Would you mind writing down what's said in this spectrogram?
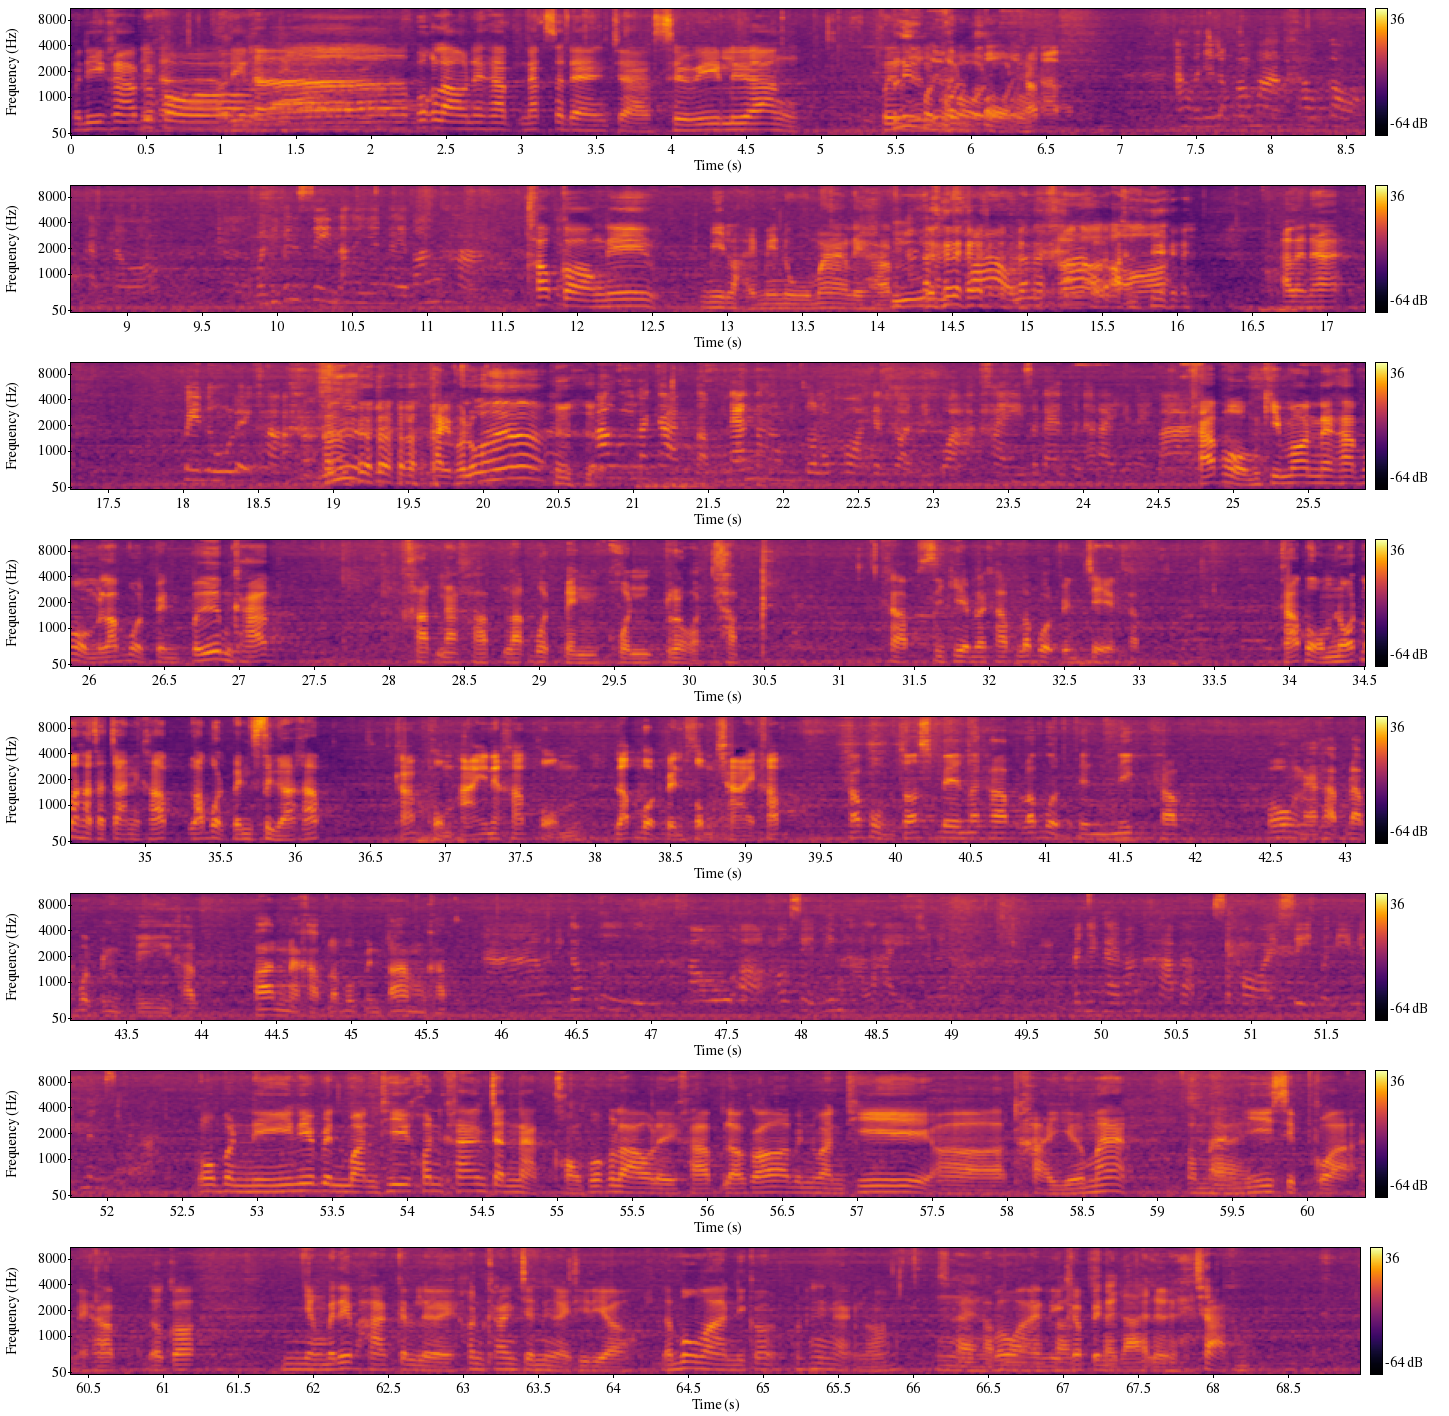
สวัสดีครับทุกคนสวัสดีครับ พวกเรานะครับนักแสดงจากซีรีส์เรื่องปลื้มปลื้มคนคนโปโปรรดดครับครับอะวันนี้เราก็มาเข้ากองกันเนาะเออวันนี้เป็นซีนอะไรยังไงบ้างคะข้าวกองนี่มีหลายเมนูมากเลยครับนั่นมันข้าวนั่นมันข้าวอ๋ออะไรนะฮะเมนูเลยค่ะ ไข่พะโล้ฮะ เอางี้ละกันแบบแนะนำตัวละครกันก่อนดีกว่า ใครแสดงเป็นอะไรยังไงบ้าง ครับผมคิมอนนะครับผมรับบทเป็นปลื้มครับ คัดนะครับ รับบทเป็นคนโปรดครับ ครับซีเกมนะครับรับบทเป็นเจดครับ ครับผมโน้ตมหัศจรรย์ครับ รับบทเป็นเสือครับ ครับผมไอซ์นะครับผมรับบทเป็นสมชายครับ ครับผมจอสเบนนะครับรับบทเป็นนิกครับโป้งนะครับรับบทเป็นปีครับปั้นนะครับรับบทเป็นตั้มครับอ่าวันนี้ก็คือเข้าเอ่อเข้าซีนที่มหาลัยใช่ไหมคะ เป็นยังไงบ้างคะแบบสปอยซีนวันนี้นิดนึงสิคะ ก็วันนี้นี่เป็นวันที่ค่อนข้างจะหนักของพวกเราเลยครับ แล้วก็เป็นวันที่เอ่อถ่ายเยอะมากประมาณ ใช่ 20 กว่านะครับ แล้วก็ยังไม่ได้พักกันเลยค่อนข้างจะเหนื่อยทีเดียว แล้วเมื่อวานนี้ก็ค่อนข้างหนักเนาะใช่ครับเมื่อวานนี้ก็เป็นใช้ได้เลย ฉาก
